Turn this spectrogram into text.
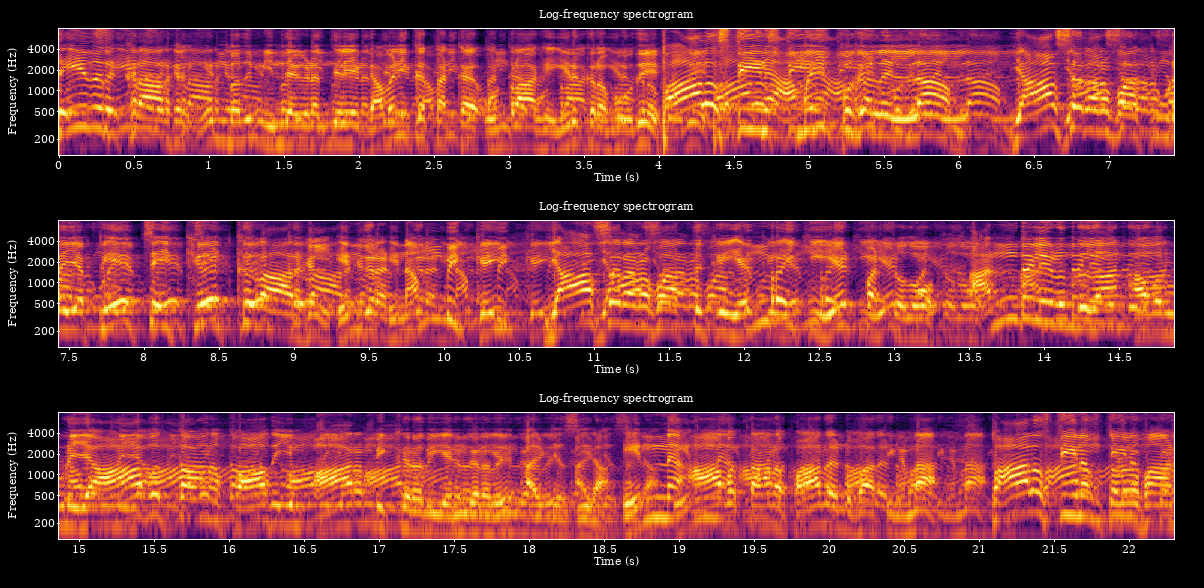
செய்திருக்கிறார்கள் என்பதும் இந்த இடத்திலே கவனிக்கத்தக்க ஒன்றாக இருக்கிற போது பாலஸ்தீன அமைப்புகள் எல்லாம் யாசர் அரபாத்தினுடைய பேச்சை கேட்கிறார்கள் என்கிற நம்பிக்கை யாசர் அரபாத் அரபாத்துக்கு என்றைக்கு ஏற்பட்டதோ அன்றிலிருந்துதான் அவருடைய ஆபத்தான பாதையும் ஆரம்பிக்கிறது என்கிறது அல் ஜசீரா. என்ன ஆபத்தான பாதை என்று பார்த்தீங்கன்னா பாலஸ்தீனம் தொடர்பான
